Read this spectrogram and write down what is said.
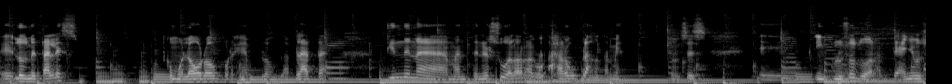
Eh, los metales como el oro, por ejemplo, la plata, tienden a mantener su valor a largo, plazo también. Entonces, eh, incluso durante años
